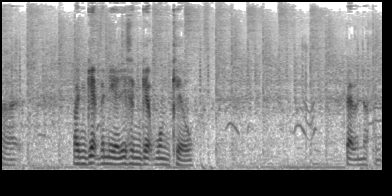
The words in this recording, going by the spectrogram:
Alright. If I can get Veneer, at least can get one kill. Better than nothing.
